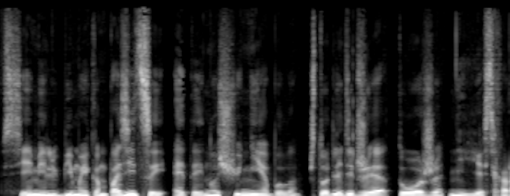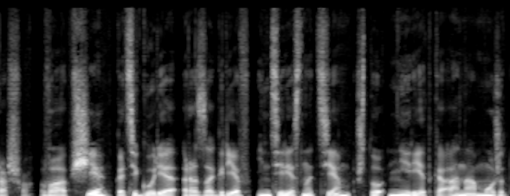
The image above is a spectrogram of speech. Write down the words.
всеми любимой композиции этой ночью не было, что для диджея тоже не есть хорошо. Вообще, категория «разогрев» интересна тем, что нередко она может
